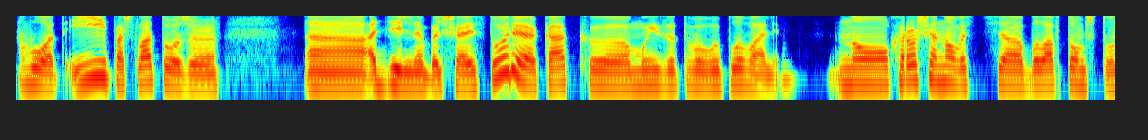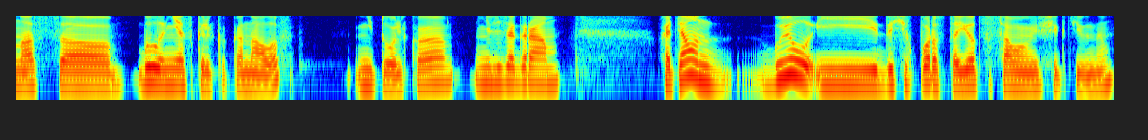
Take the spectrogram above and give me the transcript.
Вот. И пошла тоже отдельная большая история, как э, мы из этого выплывали. Но хорошая новость э, была в том, что у нас э, было несколько каналов, не только нельзяграмм. Хотя он был и до сих пор остается самым эффективным.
